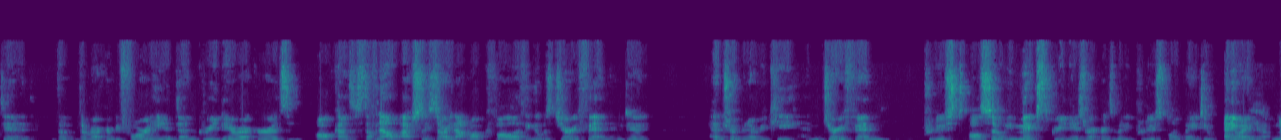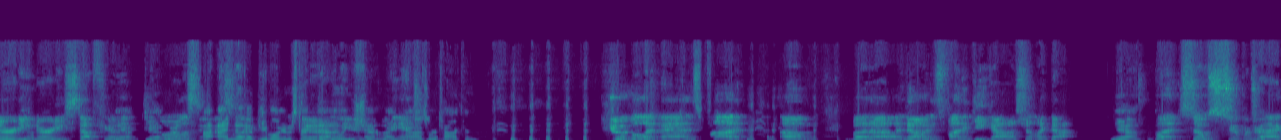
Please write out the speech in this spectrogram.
did the, the record before and he had done Green Day records and all kinds of stuff. No, actually, sorry, not Rob Cavallo. I think it was Jerry Finn who did Head Trip in Every Key. And Jerry Finn produced also he mixed Green Day's records, but he produced Blink 182. Anyway, Yeah, nerdy, yeah. nerdy stuff here Yeah, that people are listening. I, I know like, that people are going to start dude, I don't googling shit right now as we're talking. Google it, man. It's fun. um, but uh, no, it's fun to geek out on shit like that. Yeah. But so Superdrag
